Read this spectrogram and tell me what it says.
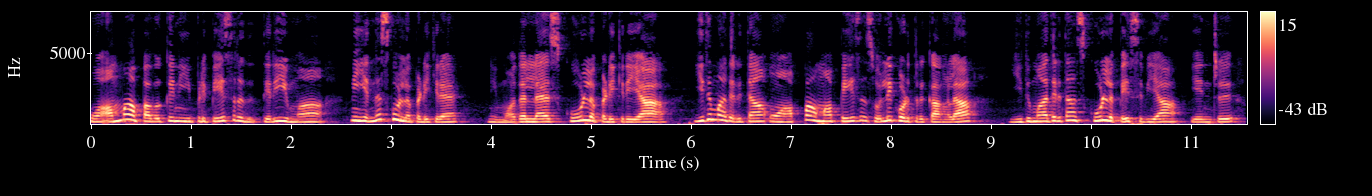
உன் அம்மா அப்பாவுக்கு நீ இப்படி பேசுறது தெரியுமா? நீ எந்த ஸ்கூல்ல படிக்கிற? நீ முதல்ல ஸ்கூல்ல படிக்கிறியா? இது மாதிரி தான் உன் அப்பா அம்மா பேச சொல்லி கொடுத்துருக்காங்களா? இது மாதிரி தான் ஸ்கூல்ல பேசுவியா? என்று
